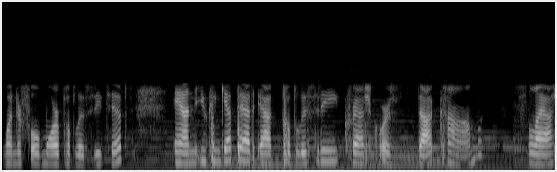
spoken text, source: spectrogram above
wonderful more publicity tips. And you can get that at publicitycrashcourse.com slash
